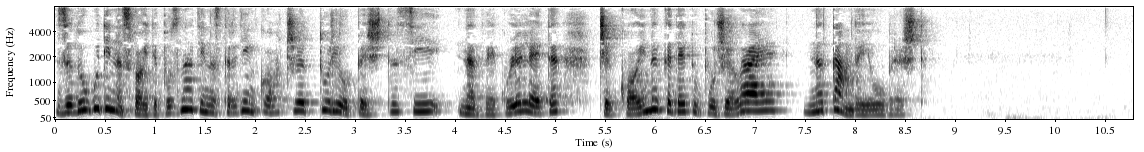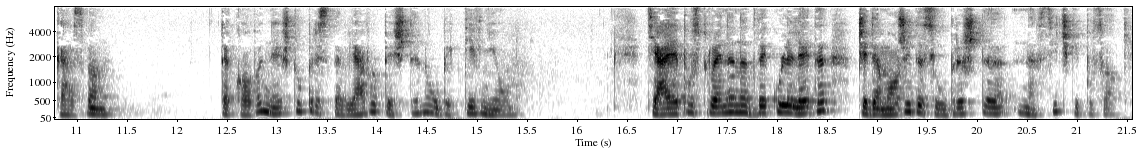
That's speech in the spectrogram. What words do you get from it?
За да угоди на своите познати на Страдин Коча турил пеща си на две колелета, че кой на където пожелае, натам да я обръща. Казвам, такова нещо представлява пеща на обективния ум. Тя е построена на две колелета, че да може да се обръща на всички посоки.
